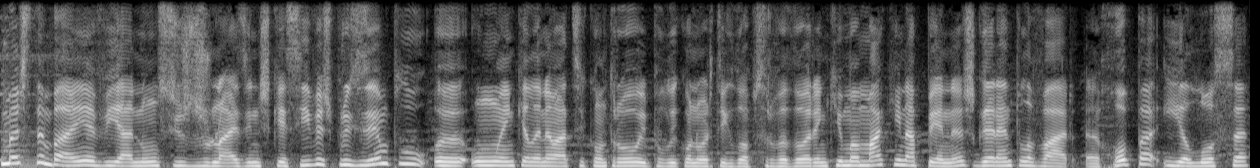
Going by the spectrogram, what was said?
Mas também havia anúncios de jornais inesquecíveis, por exemplo, eh, um em que Helena Matos encontrou e publicou no artigo do Observador, em que uma máquina apenas garante lavar a roupa e a louça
